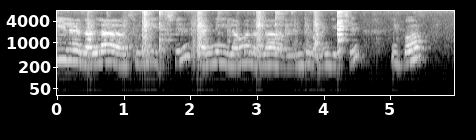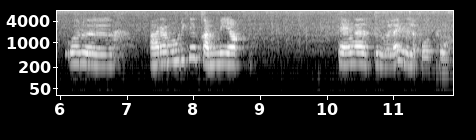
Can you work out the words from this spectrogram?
கீழே நல்லா சுண்டிடுச்சு தண்ணி இல்லாமல் நல்லா வெந்து வணங்கிடுச்சு. இப்போ ஒரு அரை மூடிக்கு கம்மியாக தேங்காய் துருவலை இதில் போட்டுருவோம்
